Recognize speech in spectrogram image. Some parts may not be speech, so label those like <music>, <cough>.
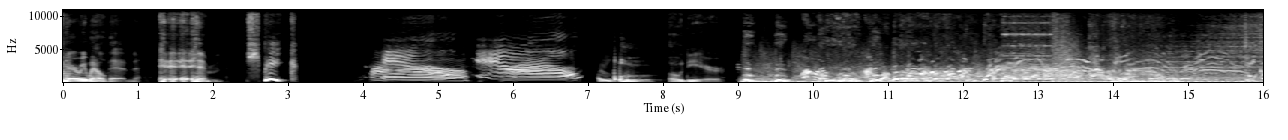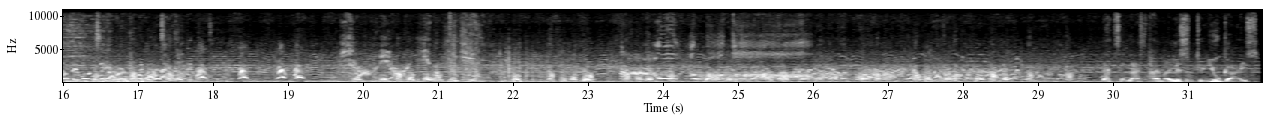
Very well, then. <clears throat> Speak. Oh dear. <laughs> That's the last time I listened to you guys.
